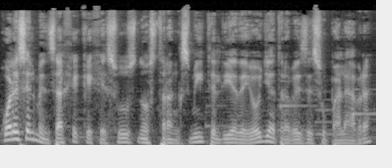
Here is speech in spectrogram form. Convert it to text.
¿cuál es el mensaje que Jesús nos transmite el día de hoy a través de su palabra?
